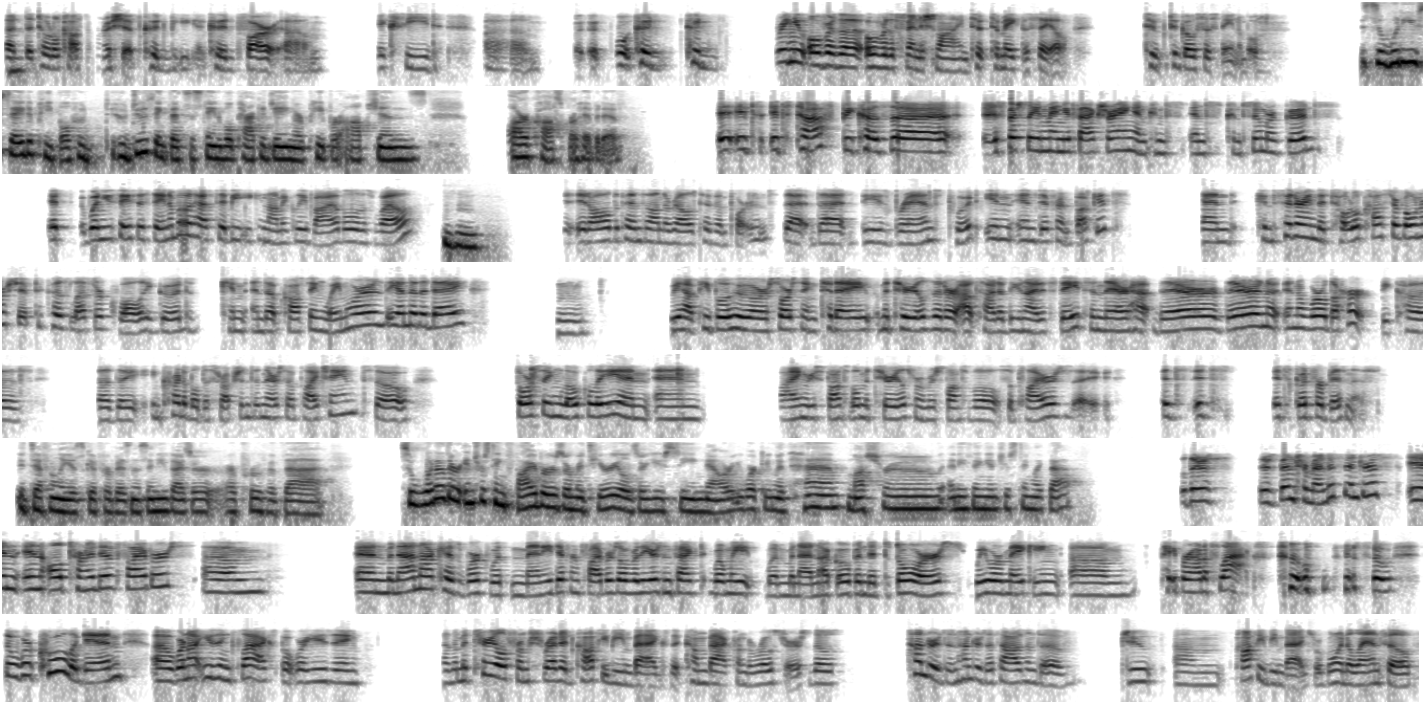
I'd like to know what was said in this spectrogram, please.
but the total cost of ownership could be could far um, exceed um, or could could bring you over the over the finish line to, to make the sale to, to go sustainable. So what do you say to people who who do think that sustainable packaging or paper options are cost prohibitive? It, it's it's tough because uh, especially in manufacturing and cons- and consumer goods, it when you say sustainable, it has to be economically viable as well. Mm-hmm. it all depends on the relative importance that, that these brands put in, in different buckets. And considering the total cost of ownership, because lesser quality goods can end up costing way more at the end of the day. We have people who are sourcing today materials that are outside of the United States, and they're they're they're in a, in a world of hurt because of the incredible disruptions in their supply chain. So, sourcing locally and and buying responsible materials from responsible suppliers, uh, it's it's it's good for business. It definitely is good for business, and you guys are, are proof of that. So, what other interesting fibers or materials are you seeing now? Are you working with hemp, mushroom, anything interesting like that? Well, there's there's been tremendous interest in in alternative fibers, um, and Monadnock has worked with many different fibers over the years. In fact, when we when Monadnock opened its doors, we were making um, paper out of flax. So so so we're cool again. Uh, we're not using flax, but we're using the material from shredded coffee bean bags that come back from the roasters, those hundreds and hundreds of thousands of jute um, coffee bean bags were going to landfill,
